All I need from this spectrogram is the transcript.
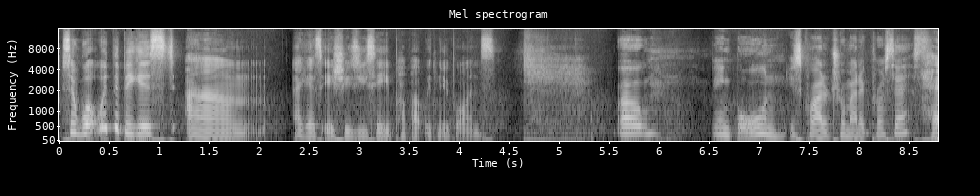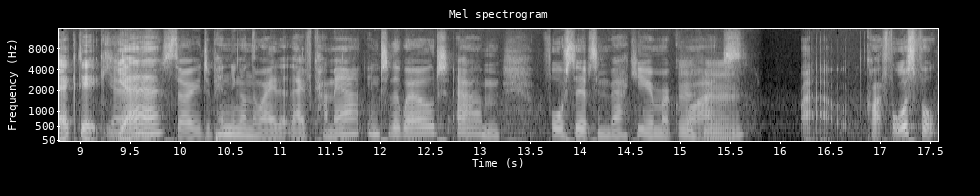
So, what would the biggest, um, I guess, issues you see pop up with newborns? Well, being born is quite a traumatic process. Hectic. Yeah. So depending on the way that they've come out into the world, um, forceps and vacuum are quite Mm-hmm. wow, quite forceful.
